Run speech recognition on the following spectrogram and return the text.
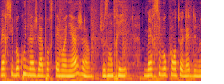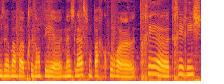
Merci beaucoup Najla pour ce témoignage. Je vous en prie. Merci beaucoup Antoinette de nous avoir euh, présenté Najla, son parcours très, très riche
